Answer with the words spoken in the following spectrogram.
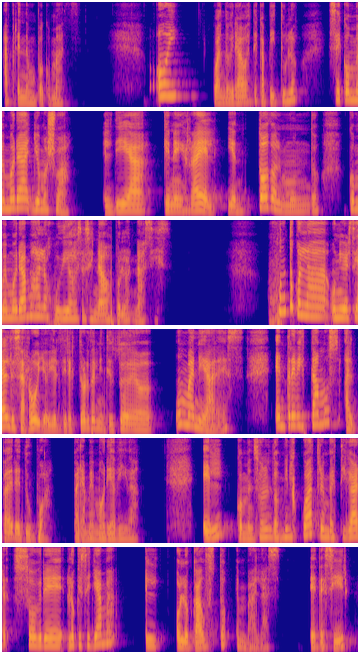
aprende un poco más. Hoy, cuando grabo este capítulo, se conmemora Yom HaShoah, el día que en Israel y en todo el mundo conmemoramos a los judíos asesinados por los nazis. Junto con la Universidad del Desarrollo y el director del Instituto de Humanidades, entrevistamos al padre Dubois para Memoria Viva. Él comenzó en el 2004 a investigar sobre lo que se llama el holocausto en balas es decir,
